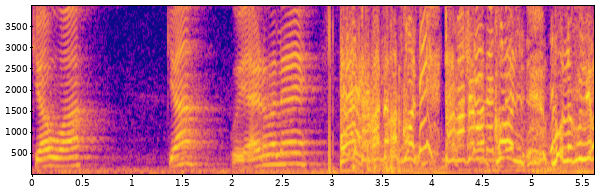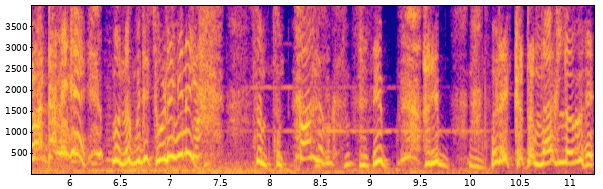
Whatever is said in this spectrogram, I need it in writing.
क्या हुआ? क्या? कोई ऐड वाले है दरवाज़ा मत खोल दरवाज़ा मत खोल। वो लोग मुझे मार डालेंगे वो लोग मुझे छोड़ेंगे नहीं। सुन सुन। कौन लोग? अरे अरे बड़े खतरनाक लोग हैं।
